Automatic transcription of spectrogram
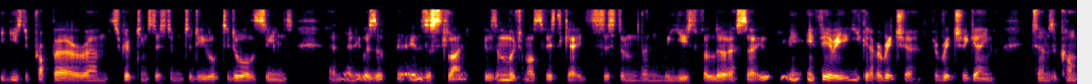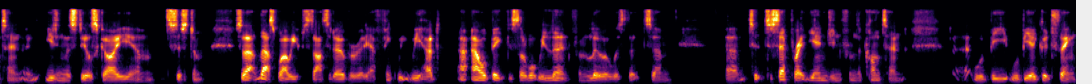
it used a proper um, scripting system to do to do all the scenes, and, and, it was a it was a slight it was a much more sophisticated system than we used for Lure. So in, in theory, you could have a richer a richer game in terms of content and using the Steel Sky um, system. So that, that's why we started over. Really, I think we we had our big sort of what we learned from Lure was that um, um to, to separate the engine from the content would be would be a good thing.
